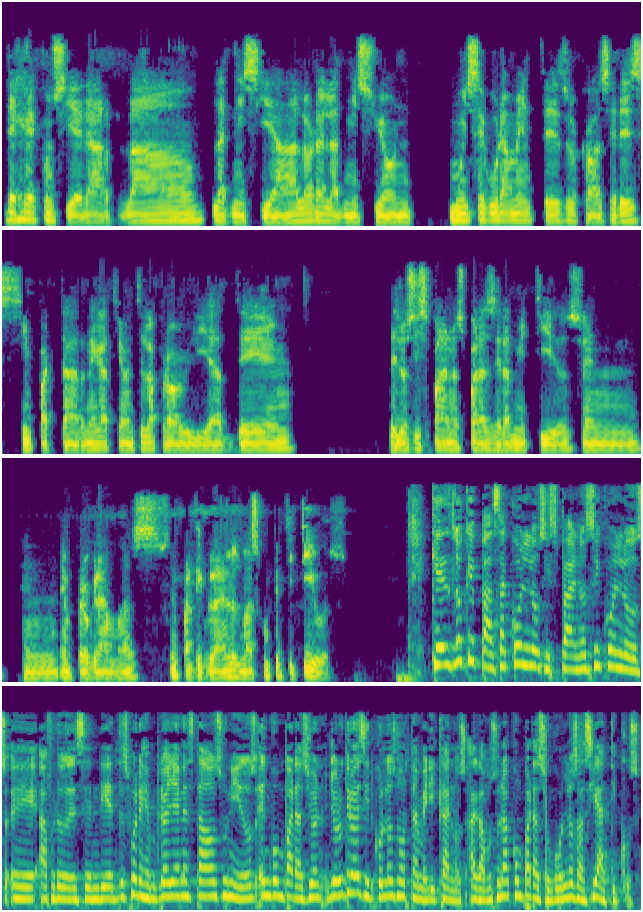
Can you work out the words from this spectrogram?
deje de considerar la, la etnicidad a la hora de la admisión, muy seguramente es lo que va a hacer es impactar negativamente la probabilidad de de los hispanos para ser admitidos en, programas, en particular en los más competitivos. ¿Qué es lo que pasa con los hispanos y con los eh, afrodescendientes, por ejemplo, allá en Estados Unidos, en comparación, yo no quiero decir con los norteamericanos, hagamos una comparación con los asiáticos,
